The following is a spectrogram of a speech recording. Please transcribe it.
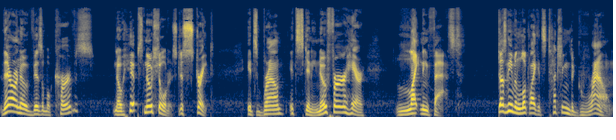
There are no visible curves, no hips, no shoulders, just straight. It's brown, it's skinny, no fur or hair, lightning fast. Doesn't even look like it's touching the ground.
